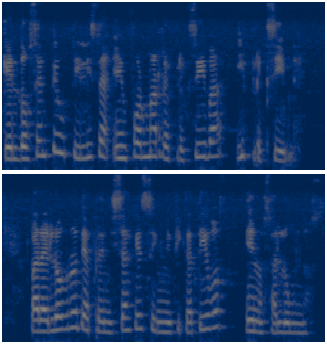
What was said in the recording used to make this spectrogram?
que el docente utiliza en forma reflexiva y flexible para el logro de aprendizajes significativos en los alumnos.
